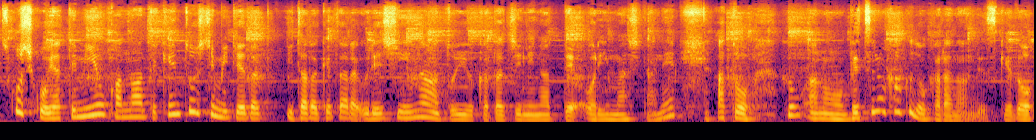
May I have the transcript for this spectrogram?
少しこうやってみようかなって検討してみていただけたら嬉しいなという形形になっておりましたね。あと、ふあの別の角度からなんですけど、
